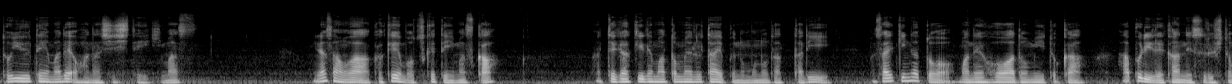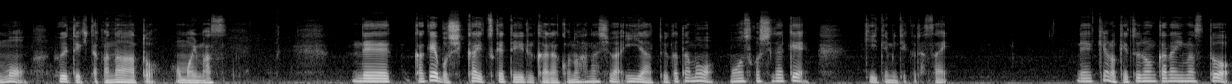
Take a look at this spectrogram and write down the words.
というテーマでお話ししていきます。皆さんは家計簿をつけていますか？手書きでまとめるタイプのものだったり、最近だとマネーフォワードミーとかアプリで管理する人も増えてきたかなと思います。で、家計簿しっかりつけているからこの話はいいやという方ももう少しだけ聞いてみてください。で、今日の結論から言いますと、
